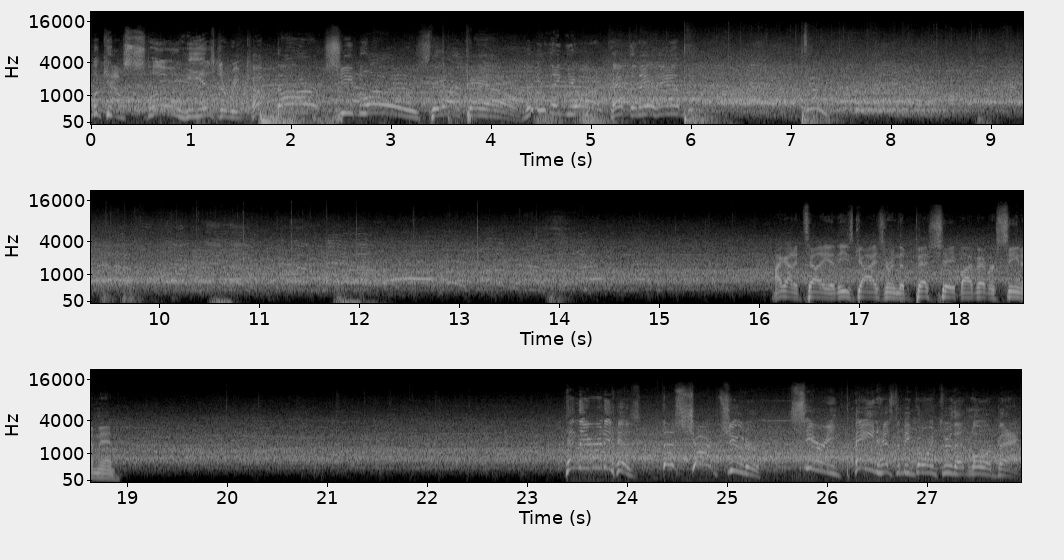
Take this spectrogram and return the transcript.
Look how slow he is to recover. There she blows the RKO. Who do you think you are, Captain Ahab? I got to tell you, these guys are in the best shape I've ever seen them in. And there it is, the sharpshooter. Searing pain has to be going through that lower back.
